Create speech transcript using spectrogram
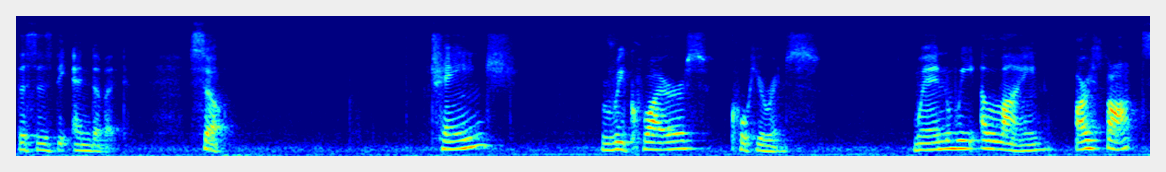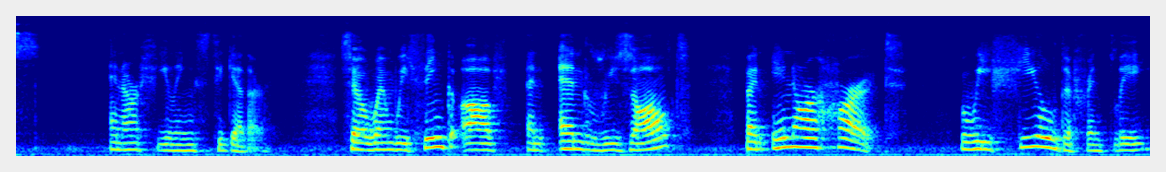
this is the end of it. So, change requires coherence. When we align our thoughts and our feelings together. So when we think of an end result, but in our heart, we feel differently,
